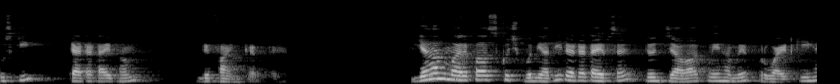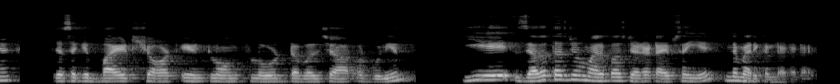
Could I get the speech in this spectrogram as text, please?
उसकी डाटा टाइप हम डिफाइन करते हैं। यहाँ हमारे पास कुछ बुनियादी डाटा टाइप्स हैं, जो जावा ने हमें प्रोवाइड की हैं, जैसे कि byte short int long float double char और बुलियन ये ज़्यादातर जो हमारे पास डाटा टाइप्स हैं, ये न्यूमेरिकल डाटा टाइप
